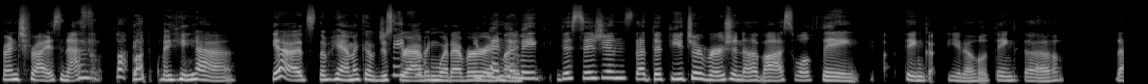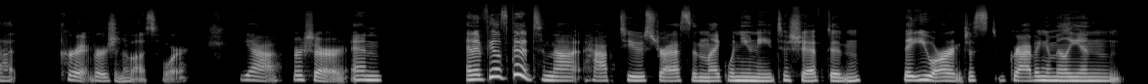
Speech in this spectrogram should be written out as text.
French fries now. yeah. Yeah. It's the panic of just grabbing whatever and like, make decisions that the future version of us will think, think, you know, think the, that current version of us for. Yeah, for sure. And, and it feels good to not have to stress and like when you need to shift and that you aren't just grabbing a million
